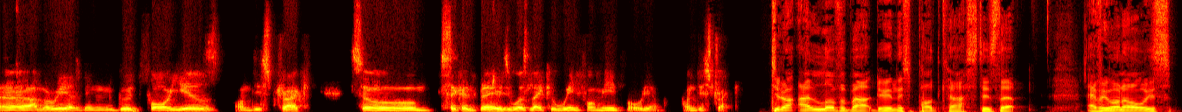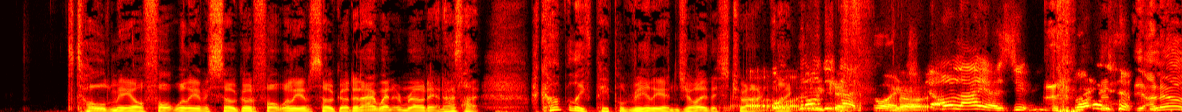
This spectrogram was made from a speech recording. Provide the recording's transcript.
uh, Amaury has been good for years on this track. So um, second place was like a win for me in Fort William on this track. Do you know what I love about doing this podcast is that everyone always told me, oh, Fort William is so good, Fort William's so good. And I went and rode it and I was like, I can't believe people really enjoy this track. like, Don't do that, George. No. They're all liars. You, yeah, I know.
